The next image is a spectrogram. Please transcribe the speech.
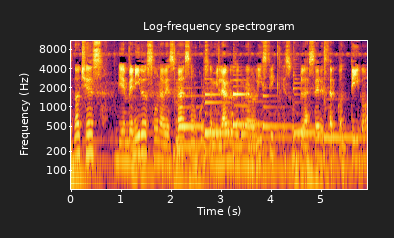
buenas noches. Bienvenidos una vez más a un curso de milagros de Lunar Holistic. Es un placer estar contigo.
